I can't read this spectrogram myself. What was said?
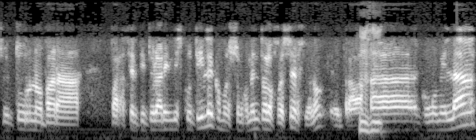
su turno para, para ser titular indiscutible, como en su momento lo fue Sergio, ¿no? trabajar con humildad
